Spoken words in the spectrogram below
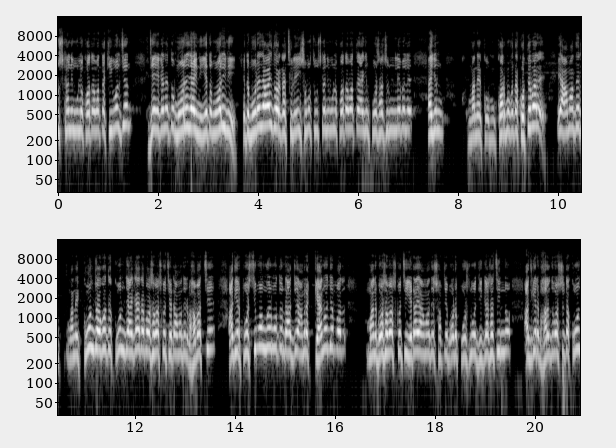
উস্কানিমূলক কথাবার্তা কি বলছেন? যে এখানে তো মরে যায়নি, এ তো মরেনি, এ তো মরে যাওয়াই দরকার ছিল। এই সমস্ত উস্কানিমূলক কথাবার্তা একজন প্রশাসনিক লেভেলে একজন মানে কর্মকর্তা করতে পারে? এ আমাদের মানে কোন জগতে কোন জায়গাটা বসবাস করছে এটা আমাদের ভাবাচ্ছে। আজকের পশ্চিমবঙ্গের মতন রাজ্যে আমরা কেন যে মানে বসবাস করছি এটাই আমাদের সবচেয়ে বড় প্রশ্ন জিজ্ঞাসা চিহ্ন আজকের ভারতবর্ষটা কোন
